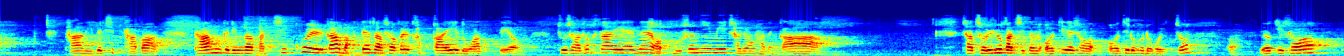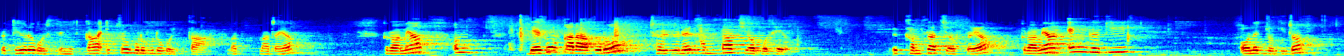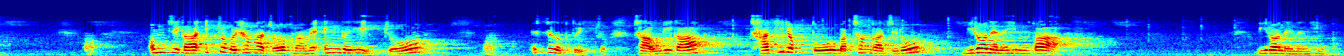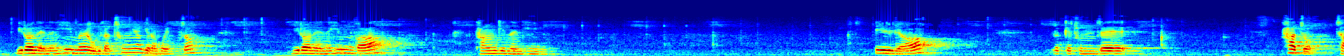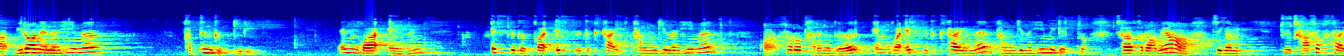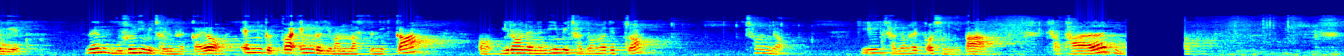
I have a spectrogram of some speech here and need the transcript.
다음 214번. 다음 그림과 같이 코일과 막대 자석을 가까이 놓았대요. 두 자석 사이에는 어, 무슨 힘이 작용하는가? 자, 전류가 지금 어디에서 어디로 흐르고 있죠? 어, 여기서 이렇게 흐르고 있으니까 이쪽으로 흐르고 있다. 마, 맞아요? 그러면 음, 내 손가락으로 전류를 감싸 지어 보세요. 감싸 지었어요. 그러면 N극이 어느 쪽이죠? 어, 엄지가 이쪽을 향하죠. 그러면 N극이 이쪽, 어, S극도 이쪽. 자, 우리가 자기력도 마찬가지로 밀어내는 힘과 밀어내는 힘, 밀어내는 힘을 우리가 청력이라고 했죠. 밀어내는 힘과 당기는 힘. 인력 이렇게 존재하죠. 자, 밀어내는 힘은 같은 극끼리 n과 n, s극과 s극 사이. 당기는 힘은 어, 서로 다른 극 n과 s극 사이는 당기는 힘이겠죠. 자, 그러면 지금 두 자석 사이에는 무슨 힘이 작용할까요? n극과 n극이 만났으니까 어, 밀어내는 힘이 작용하겠죠. 청력이 작용할 것입니다. 자, 다음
